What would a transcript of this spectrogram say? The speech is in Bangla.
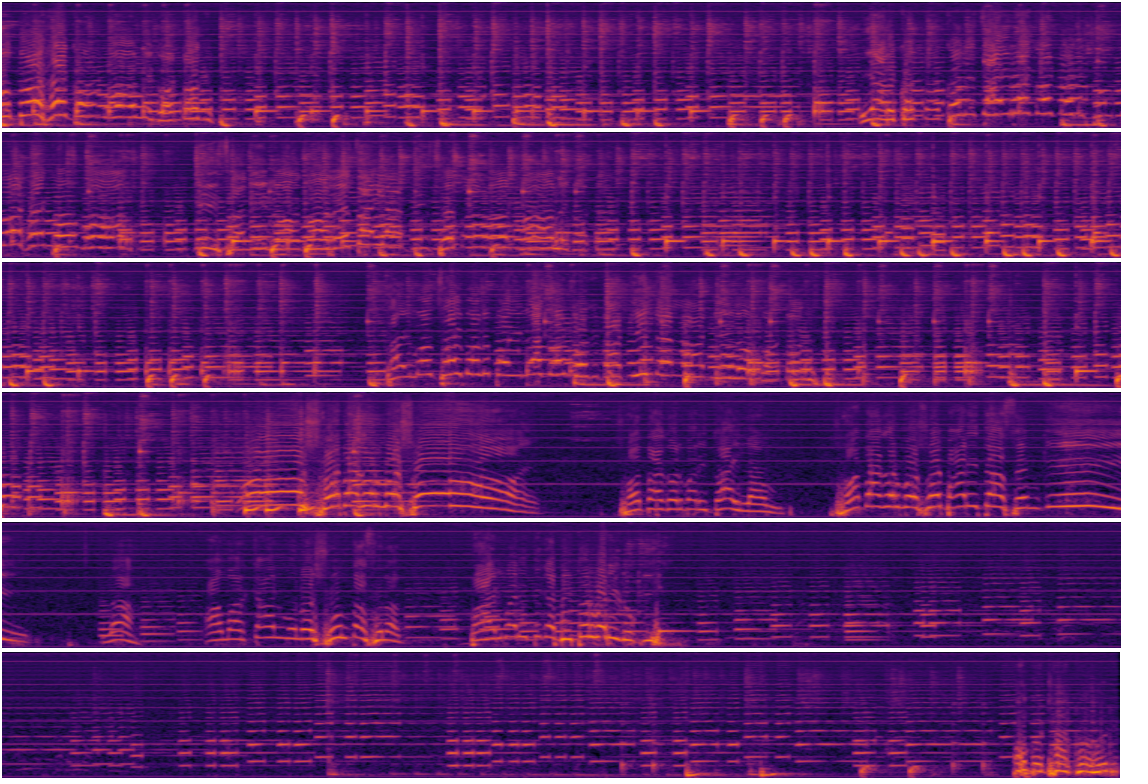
সুদহে গণ ঘটক। ইয়ার কত করে যাই রে ঘটক সুদহে গম ইসানি নগরে যাই আছে গণ ঘটক সদাগর বাড়ি তো আইলাম। সদাগর মশাই বাড়িতে আছেন কি? না, আমার কান মনে হয় শুনতেছে না। বাইর বাড়ি থেকে ভিতর বাড়ি ঢুকি। ঠাকুর,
